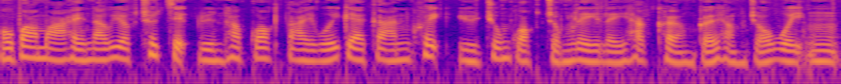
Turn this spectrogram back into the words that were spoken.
奥巴马喺纽约出席联合国大会嘅间隙，与中国总理李克强举行咗会晤，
